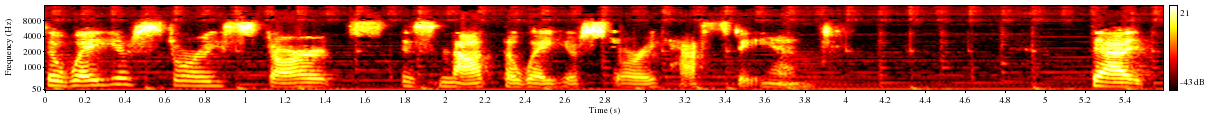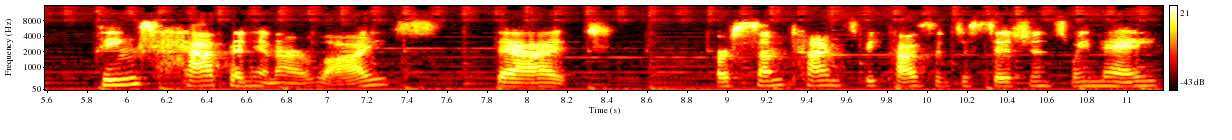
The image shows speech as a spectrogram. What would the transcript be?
the way your story starts is not the way your story has to end. That things happen in our lives that are sometimes because of decisions we made,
